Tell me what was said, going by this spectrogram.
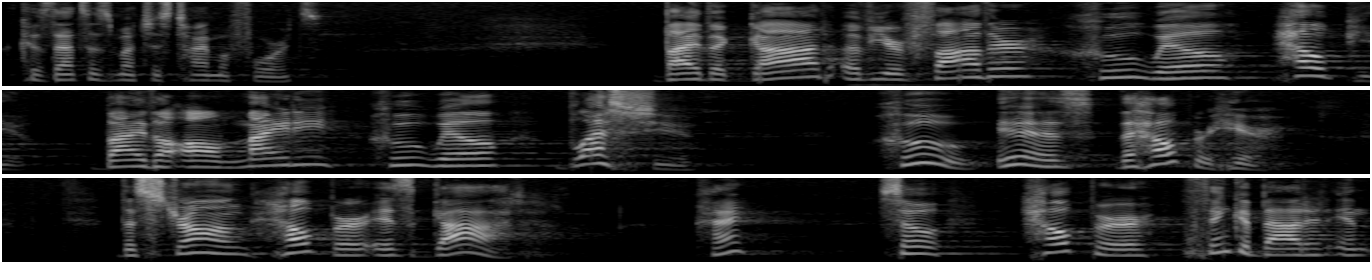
because that's as much as time affords. By the God of your Father who will help you, by the Almighty who will bless you. Who is the helper here? The strong helper is God. Okay? So, helper, think about it in,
